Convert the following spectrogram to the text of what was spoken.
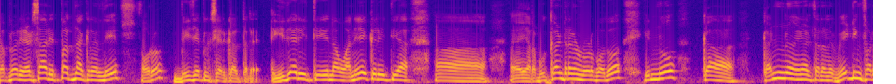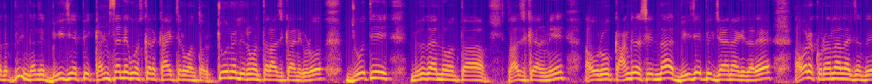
ಫೆಬ್ರವರಿ ಎರಡು ಸಾವಿರದ ಇಪ್ಪತ್ನಾಲ್ಕರಲ್ಲಿ ಅವರು ಬಿ ಜೆ ಪಿಗೆ ಸೇರ್ಕೊಳ್ತಾರೆ. ಇದೇ ರೀತಿ ನಾವು ಅನೇಕ ರೀತಿಯ ಯಾರ ಮುಖಂಡರನ್ನು ನೋಡ್ಬೋದು. ಇನ್ನು ಕ ಕಣ್ಣು ಏನು ಹೇಳ್ತಾರಲ್ಲ ವೇಟಿಂಗ್ ಫಾರ್ ದ ಬ್ರಿಂಗ್ ಅಂದರೆ ಬಿ ಜೆ ಪಿ ಕಣ್ಸನ್ನೆಗೋಸ್ಕರ ಕಾಯ್ತಿರುವಂಥವ್ರು. ಕ್ಯೂನಲ್ಲಿರುವಂಥ ರಾಜಕಾರಣಿಗಳು, ಜ್ಯೋತಿ ಮಿರುದ ಅನ್ನುವಂಥ ರಾಜಕಾರಣಿ, ಅವರು ಕಾಂಗ್ರೆಸ್ಸಿಂದ ಬಿ ಜೆ ಪಿಗೆ ಜಾಯ್ನ್ ಆಗಿದ್ದಾರೆ. ಅವರ ಕೊರೋನಾಲಜಿ ಅಂದರೆ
